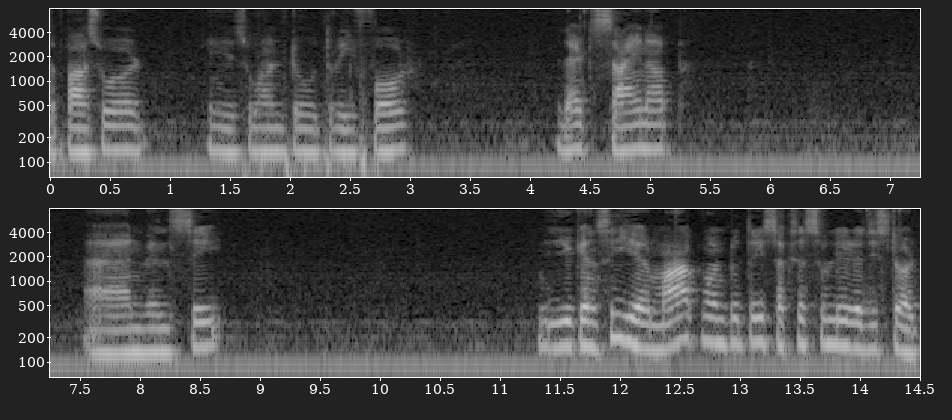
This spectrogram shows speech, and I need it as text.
the password is 1234 let's sign up and we'll see. You can see here mark 123 successfully registered.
